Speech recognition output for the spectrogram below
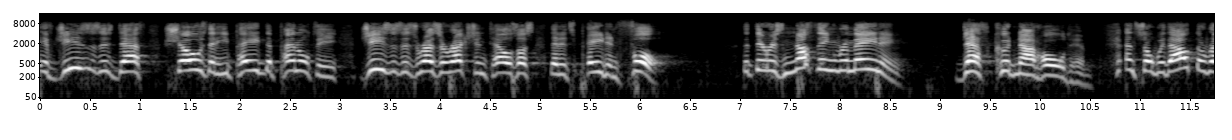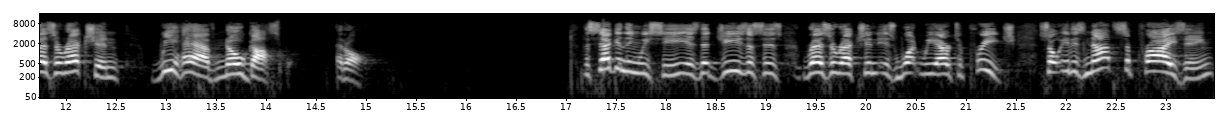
If Jesus' death shows that he paid the penalty, Jesus' resurrection tells us that it's paid in full, that there is nothing remaining. Death could not hold him. And so without the resurrection, we have no gospel at all. The second thing we see is that Jesus' resurrection is what we are to preach. So it is not surprising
